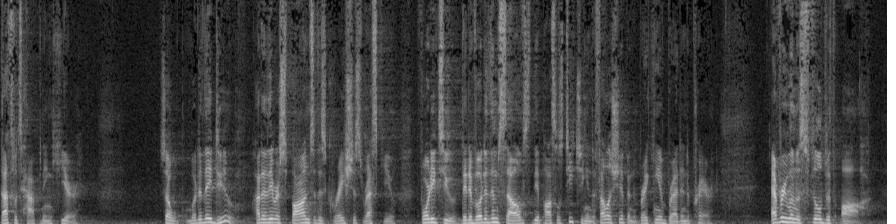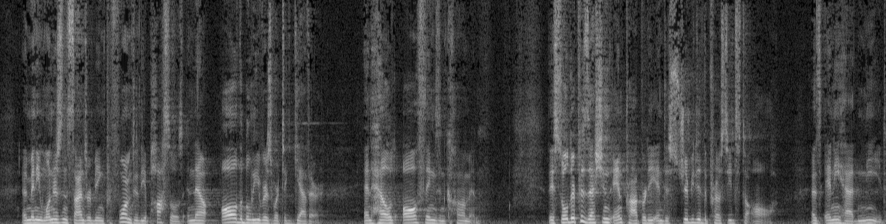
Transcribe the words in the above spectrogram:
That's what's happening here. So, what did they do? How did they respond to this gracious rescue? 42, they devoted themselves to the apostles' teaching and to fellowship and breaking of bread and to prayer. Everyone was filled with awe, and many wonders and signs were being performed through the apostles, and now all the believers were together and held all things in common. They sold their possessions and property and distributed the proceeds to all, as any had need.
